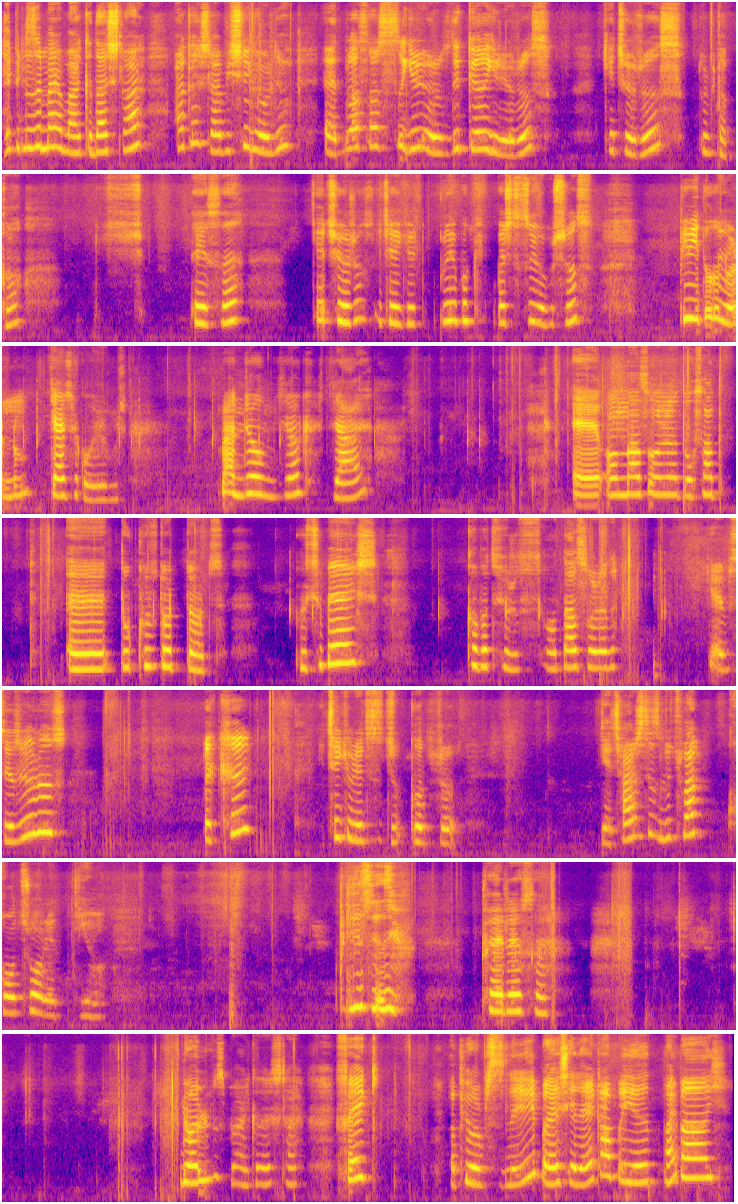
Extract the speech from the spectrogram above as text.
Hepinize merhaba arkadaşlar. Arkadaşlar bir şey gördüm. Evet biraz sarsısı giriyoruz. Dükkana giriyoruz. Geçiyoruz. Dur bir dakika. Neyse. Geçiyoruz. İçeri gir. Buraya bak başlıyormuşuz. Bir videoda gördüm. Gerçek oluyormuş. Bence olmayacak. Güzel. Ee, ondan sonra 90 ee, 9 4 4 3 5 kapatıyoruz. Ondan sonra da games yazıyoruz. Bakın içerik üreticisi kodu geçersiz lütfen kontrol et diyor. Please yazayım. Gördünüz mü arkadaşlar? Fake yapıyorum sizleri. Böyle şeylere kalmayın. Bay bay.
